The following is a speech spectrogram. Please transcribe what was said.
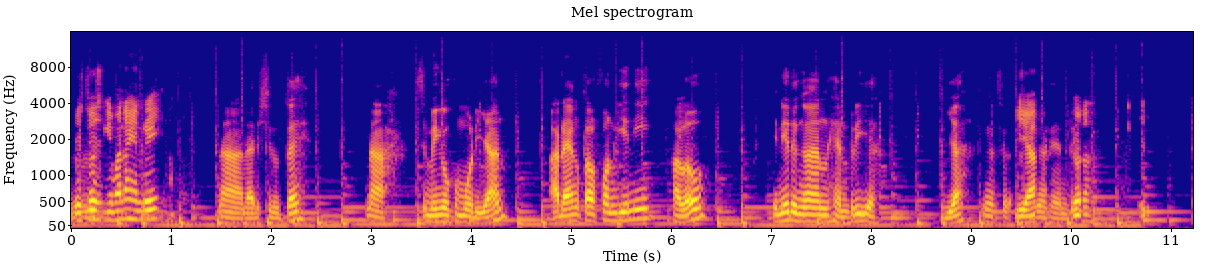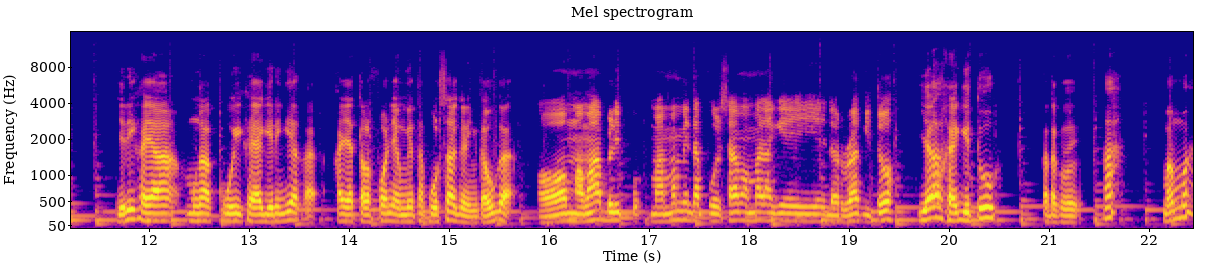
Terus terus gimana Henry? Nah, dari situ teh. Nah, seminggu kemudian ada yang telepon gini, "Halo, ini dengan Henry ya?" Ya, dengan, Iya, dengan Henry. betul. Jadi kayak mengakui kayak gini ya, ka- kayak telepon yang minta pulsa gini, tahu gak? Oh, mama beli mama minta pulsa, mama lagi darurat gitu. Ya, kayak gitu. Kataku, "Hah, Mama?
